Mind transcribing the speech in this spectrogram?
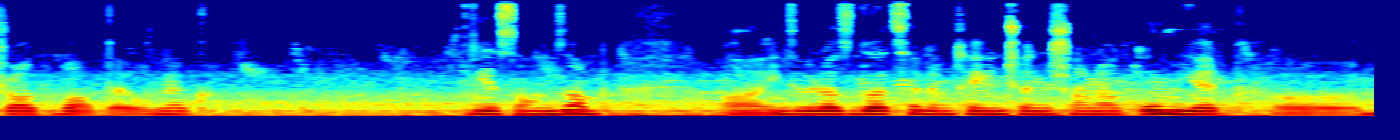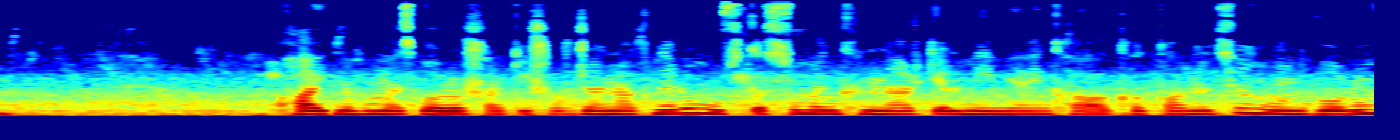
շատ վատ է, օրինակ ես անձամբ ինձ վրա զգացել եմ թե ինչ է նշանակում, երբ հայտնվում ես որոշակի շրջանակներում ու սկսում են քննարկել միմիային քաղաքականություն ու ընդ որում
